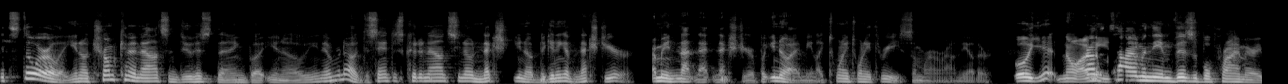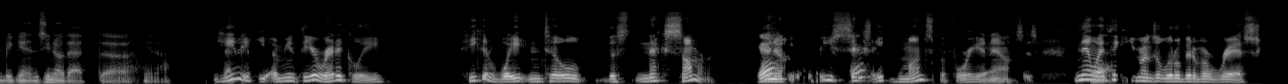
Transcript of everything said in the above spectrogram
It's still early. You know, Trump can announce and do his thing, but you know, you never know. DeSantis could announce, you know, next, you know, beginning of next year. I mean, not, not next year, but you know what I mean, like 2023, somewhere around the other. Well, yeah, no, I mean, time when the invisible primary begins. You know that, uh, you know. He, he, I mean, theoretically, he could wait until this next summer. Yeah. You know, it could be six, eight months before he announces. Now, yeah. I think he runs a little bit of a risk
